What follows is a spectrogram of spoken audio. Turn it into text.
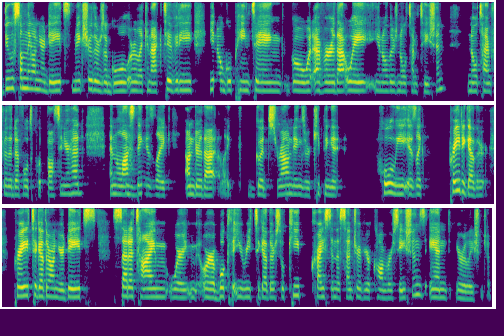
do something on your dates, make sure there's a goal or like an activity, you know, go painting, go whatever. That way, you know, there's no temptation, no time for the devil to put thoughts in your head. And the last mm. thing is like under that, like good surroundings or keeping it holy is like pray together. Pray together on your dates. Set a time where or a book that you read together. So keep christ in the center of your conversations and your relationship.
